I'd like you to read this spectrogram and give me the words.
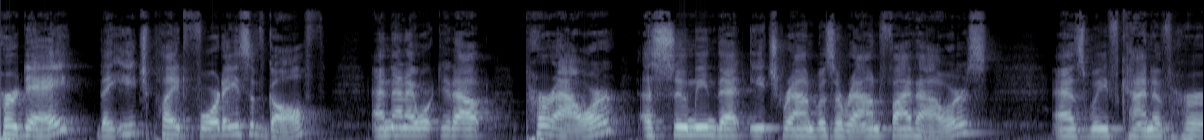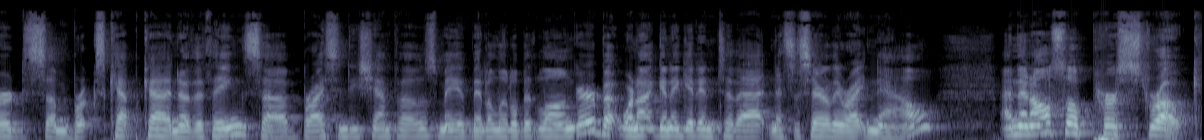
per day. They each played 4 days of golf and then I worked it out per hour assuming that each round was around 5 hours as we've kind of heard some Brooks Koepka and other things. Uh, Bryson DeChambeau's may have been a little bit longer, but we're not going to get into that necessarily right now. And then also per stroke,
